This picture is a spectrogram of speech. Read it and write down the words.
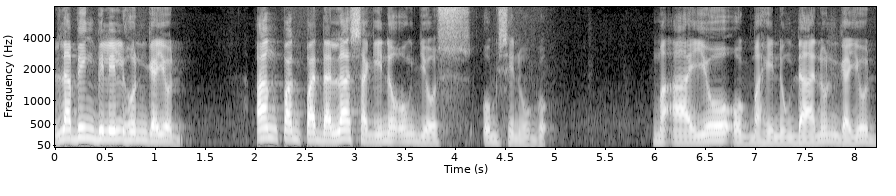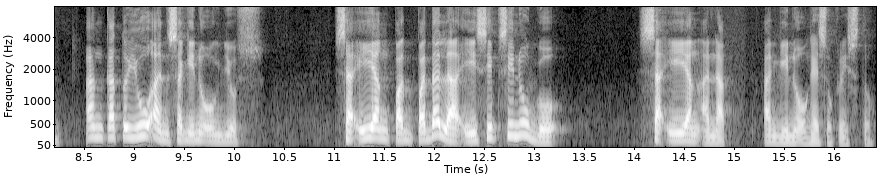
labing bililhon gayod ang pagpadala sa Ginoong Dios og sinugo. Maayo og mahinungdanon gayod ang katuyuan sa Ginoong Dios sa iyang pagpadala isip sinugo sa iyang anak ang Ginoong Heso Kristo.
